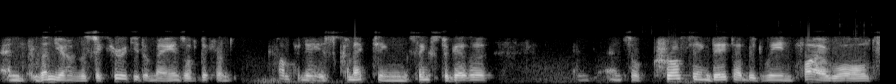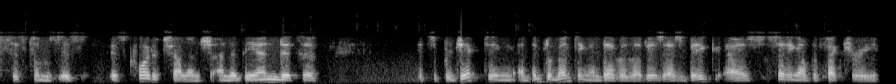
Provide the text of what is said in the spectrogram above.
and then you have the security domains of different companies connecting things together. And, and so crossing data between firewall systems is, is quite a challenge. And at the end, it's a it's a projecting and implementing endeavor that is as big as setting up the factory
